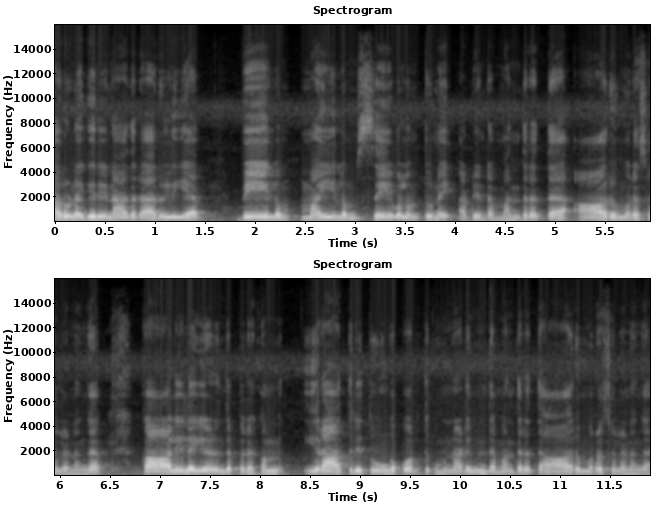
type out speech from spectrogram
அருணகிரிநாதர் அருளிய வேலும் மயிலும் சேவலும் துணை அப்படின்ற மந்திரத்தை ஆறு முறை சொல்லணுங்க. காலையில் எழுந்த பிறகும் ராத்திரி தூங்க போகிறதுக்கு முன்னாடியும் இந்த மந்திரத்தை ஆறு முறை சொல்லணுங்க.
